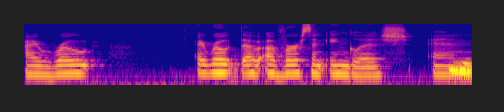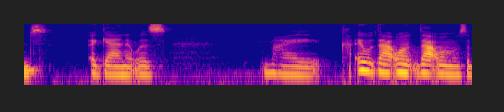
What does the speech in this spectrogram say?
I wrote, I wrote the, a verse in English, and mm-hmm. again, it was my it, that one. That one was a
